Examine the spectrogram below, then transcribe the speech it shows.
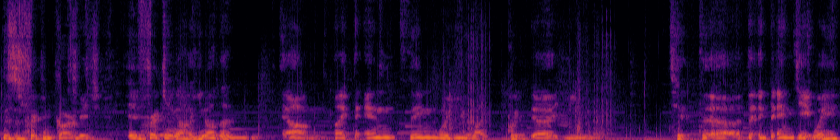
This is freaking garbage. It freaking uh, you know the um like the end thing where you like put uh you hit the the, the end gateway.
